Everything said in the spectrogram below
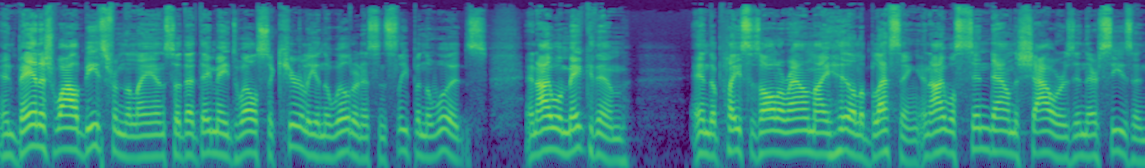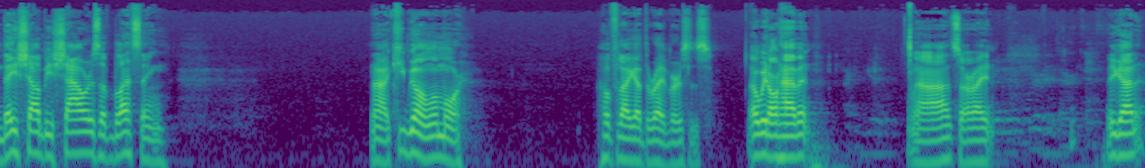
and banish wild beasts from the land so that they may dwell securely in the wilderness and sleep in the woods. And I will make them and the places all around my hill a blessing, and I will send down the showers in their season. They shall be showers of blessing. All right, keep going. One more. Hopefully, I got the right verses. Oh, we don't have it? Ah, that's all right. You got it?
